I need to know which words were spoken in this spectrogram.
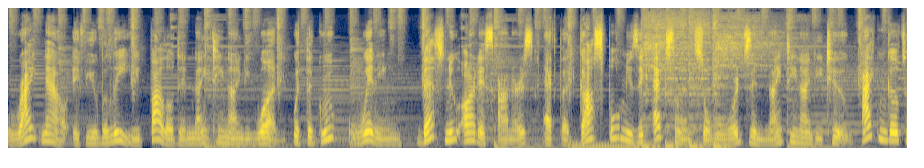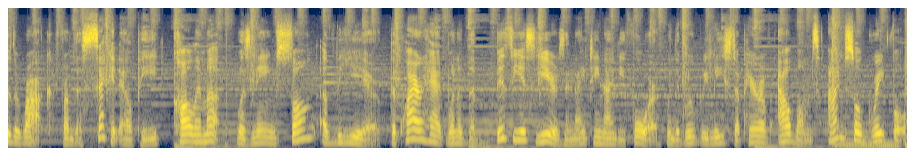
Right Now If You Believe, followed in 1991, with the group winning Best New Artist honors at the Gospel Music Excellence Awards in 1992. I Can Go to the Rock from the second LP, Call Him Up, was named Song of the Year. The choir had one of the busiest years in 1994 when the group released a pair of albums, I'm So Grateful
